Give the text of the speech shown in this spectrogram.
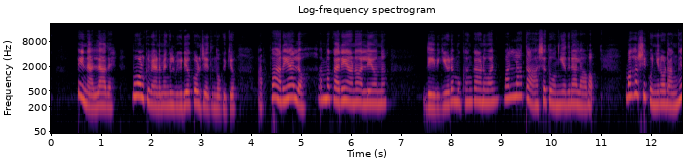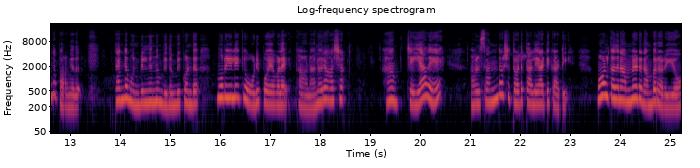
പിന്നെ അല്ലാതെ മോൾക്ക് വേണമെങ്കിൽ വീഡിയോ കോൾ ചെയ്ത് നോക്കിക്കോ. അപ്പോൾ അറിയാലോ അമ്മ കരയാണോ അല്ലയോ എന്ന്. ദേവികയുടെ മുഖം കാണുവാൻ വല്ലാത്ത ആശ തോന്നിയതിനാലാവാം മഹർഷി കുഞ്ഞിനോട് അങ്ങനെ പറഞ്ഞത്. തന്റെ മുൻപിൽ നിന്നും വിതുമ്പിക്കൊണ്ട് മുറിയിലേക്ക് ഓടിപ്പോയവളെ കാണാനൊരാശ. ആ ചെയ്യാവേ അവൾ സന്തോഷത്തോടെ തലയാട്ടി കാട്ടി മോൾക്കതിന് അമ്മയുടെ നമ്പർ അറിയോ?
